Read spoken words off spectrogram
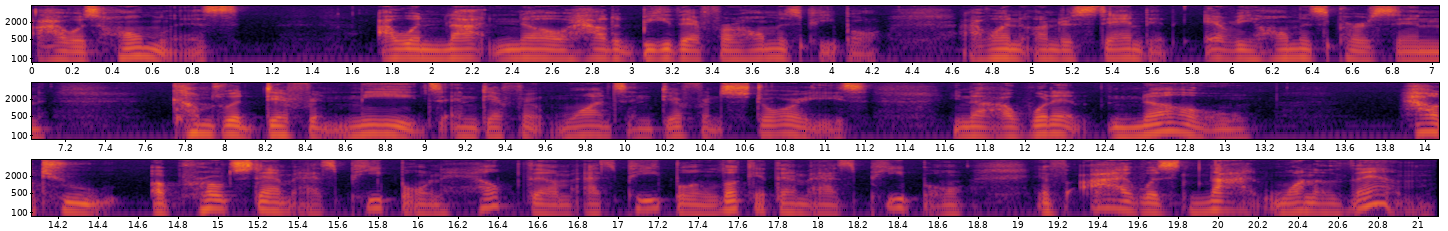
I was homeless, I would not know how to be there for homeless people. I wouldn't understand that every homeless person comes with different needs and different wants and different stories. You know, I wouldn't know how to approach them as people and help them as people and look at them as people if I was not one of them.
